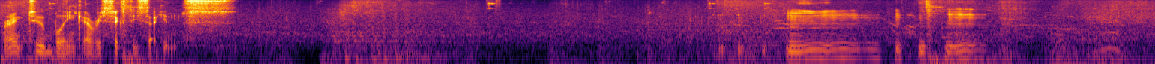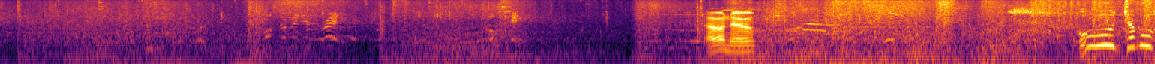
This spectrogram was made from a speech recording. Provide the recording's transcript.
Rank 2 blink every 60 seconds. oh no. Oh, double.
